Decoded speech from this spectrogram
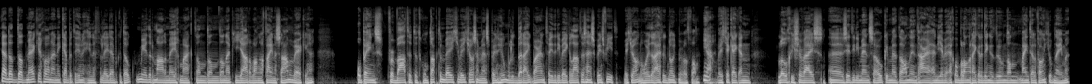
Ja, dat, dat merk je gewoon. En ik heb het in, in het verleden heb ik het ook meerdere malen meegemaakt. Dan, dan, dan heb je jarenlange fijne samenwerkingen. Opeens verwatert het contact een beetje, weet je wel. Zijn mensen opeens heel moeilijk bereikbaar. En twee, drie weken later zijn ze opeens failliet. Weet je wel, dan hoor je er eigenlijk nooit meer wat van. Ja. weet je, kijk, en logischerwijs eh, zitten die mensen ook in met de handen in het haar. En die hebben echt wel belangrijkere dingen te doen dan mijn telefoontje opnemen.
